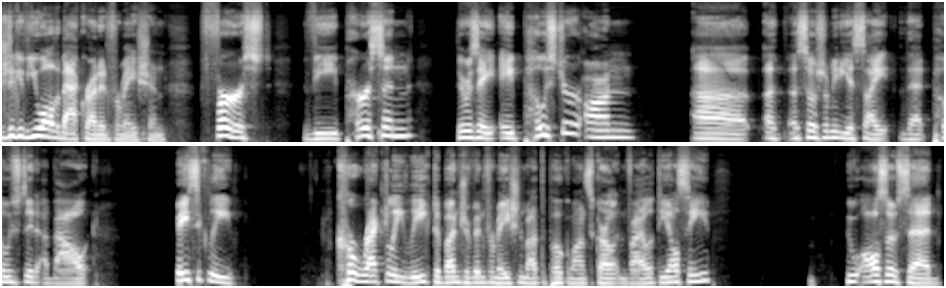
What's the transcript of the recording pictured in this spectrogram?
just to give you all the background information, first, the person there was a a poster on uh, a, a social media site that posted about basically correctly leaked a bunch of information about the Pokemon Scarlet and Violet DLC, who also said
